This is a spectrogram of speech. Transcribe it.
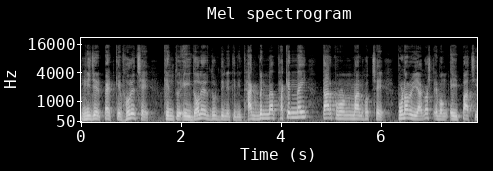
নিজের পেটকে ভরেছে। কিন্তু এই দলের দুর্দিনে তিনি থাকবেন না, থাকেন নাই। তার প্রমাণ হচ্ছে পনেরোই আগস্ট এবং এই পাঁচই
